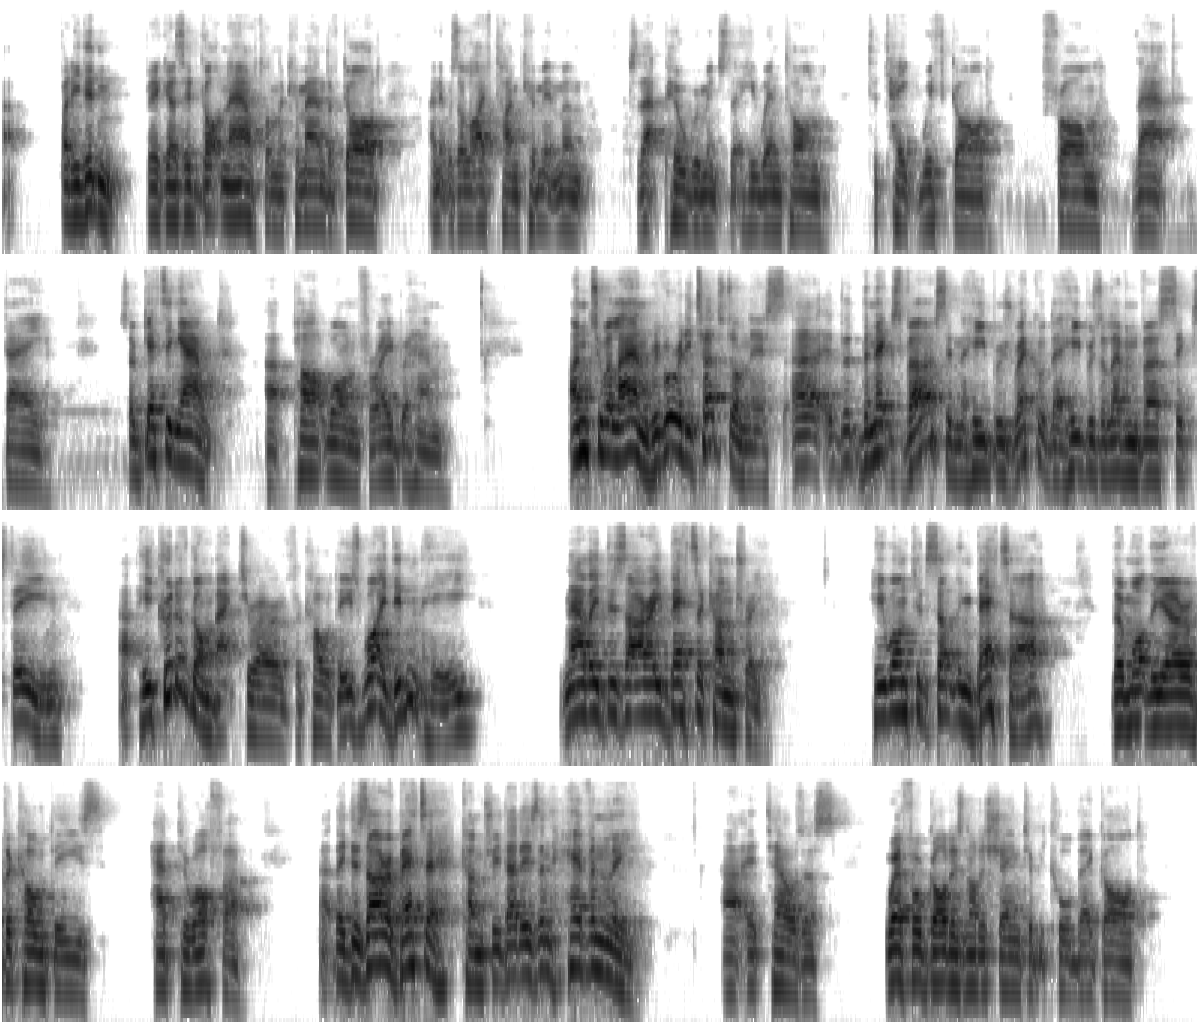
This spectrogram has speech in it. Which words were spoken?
Uh, but he didn't because he'd gotten out on the command of God, and it was a lifetime commitment to that pilgrimage that he went on to take with God from that day. So, getting out, uh, part one for Abraham. Unto a land, we've already touched on this. Uh, the, the, next verse in the Hebrews record there, Hebrews 11, verse 16, uh, he could have gone back to Ur of the Chaldees. Why didn't he? Now they desire a better country. He wanted something better than what the of the Chaldees had to offer. Uh, they desire a better country that is an heavenly, uh, it tells us. Wherefore God is not ashamed to be called their God,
